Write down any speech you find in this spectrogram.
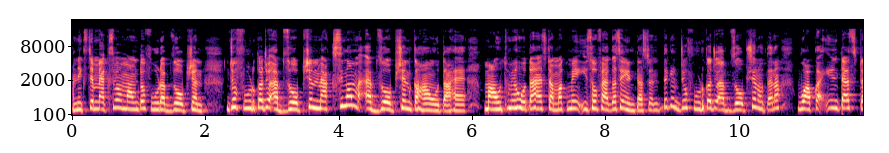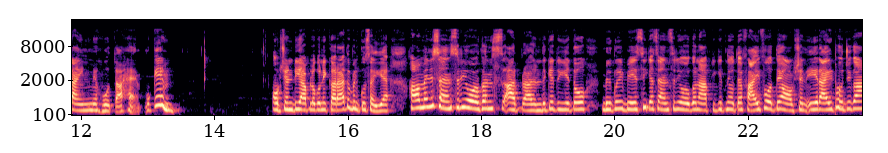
नेक्स्ट है maximum amount of food absorption जो फ़ूड का जो एब्जॉर्प्शन मैक्सिमम एब्जॉर्प्शन कहाँ होता है? माउथ में होता है स्टमक में इसोफेगस या इंटेस्टाइन देखिए, जो फ़ूड का जो एब्जॉर्प्शन होता है ना, वो आपका इंटेस्टाइन में होता है ओके ऑप्शन डी आप लोगों ने करा है तो बिल्कुल सही है। How many sensory organs are present देखिए तो ये तो बिल्कुल ही बेसिक है। सेंसरी ऑर्गन आपके कितने होते हैं? फाइव होते हैं। ऑप्शन ए राइट हो जाएगा।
